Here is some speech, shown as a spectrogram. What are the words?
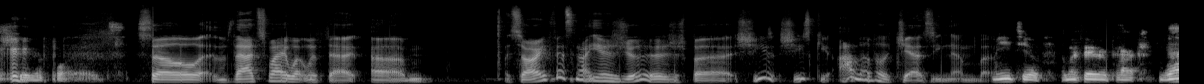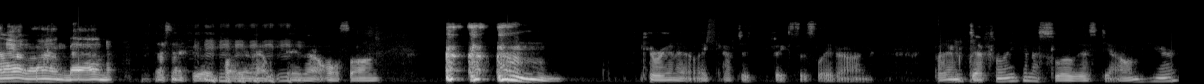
It. So that's why I went with that. Um, sorry if it's not your judge, but she's she's cute. I love her jazzy number. Me too. And my favorite part, man. That's my favorite part in that, in that whole song. okay, we're gonna like have to fix this later on, but I'm definitely gonna slow this down here,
